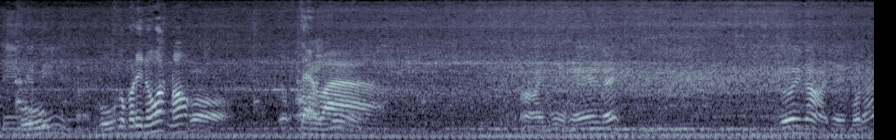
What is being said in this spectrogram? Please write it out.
ตีนก็มีหูก็บ่ได้นวกเนาะก็แต่ว่าอายโม่แฮงเลยเงยหน้าใช่บ่ได้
